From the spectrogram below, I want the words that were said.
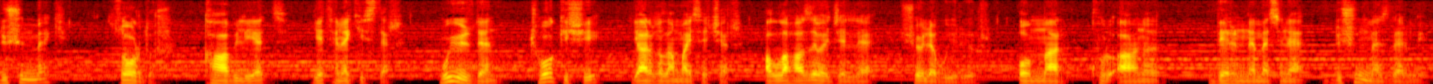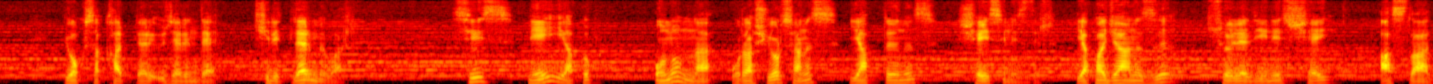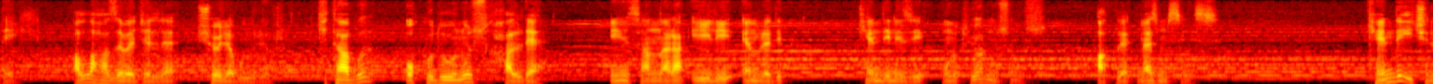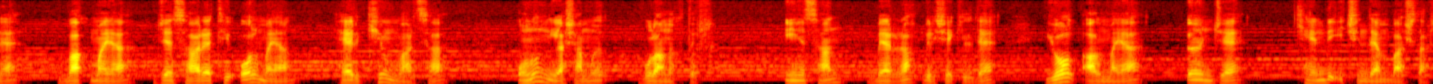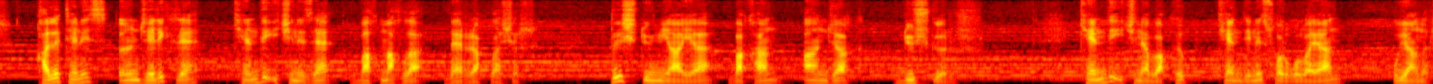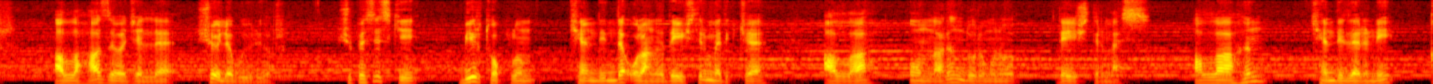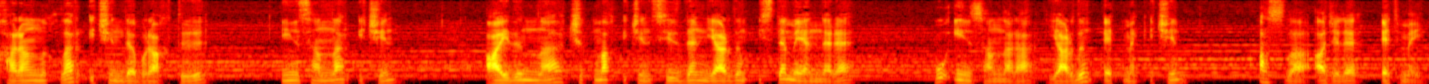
Düşünmek zordur. Kabiliyet, yetenek ister. Bu yüzden çoğu kişi yargılamayı seçer. Allah Azze ve Celle şöyle buyuruyor. Onlar Kur'an'ı derinlemesine düşünmezler mi? Yoksa kalpleri üzerinde kilitler mi var? Siz neyi yapıp onunla uğraşıyorsanız yaptığınız şeysinizdir. Yapacağınızı söylediğiniz şey asla değil. Allah Azze ve Celle şöyle buyuruyor. Kitabı okuduğunuz halde insanlara iyiliği emredip kendinizi unutuyor musunuz? Akletmez misiniz? Kendi içine bakmaya cesareti olmayan her kim varsa onun yaşamı bulanıktır. İnsan berrak bir şekilde yol almaya önce kendi içinden başlar. Kaliteniz öncelikle kendi içinize bakmakla berraklaşır. Dış dünyaya bakan ancak düş görür. Kendi içine bakıp kendini sorgulayan uyanır. Allah Azze ve Celle şöyle buyuruyor. Şüphesiz ki bir toplum kendinde olanı değiştirmedikçe Allah onların durumunu değiştirmez. Allah'ın kendilerini karanlıklar içinde bıraktığı insanlar için aydınlığa çıkmak için sizden yardım istemeyenlere bu insanlara yardım etmek için asla acele etmeyin.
